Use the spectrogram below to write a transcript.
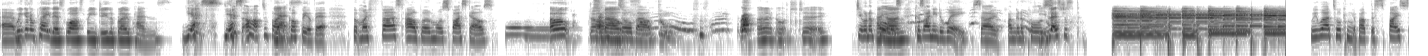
Um, We're gonna play this whilst we do the blow pens. yes, yes, I'll have to find Yes. a copy of it. But my first album was Spice Girls. Oh, doorbell! Doorbell. I don't know what to do. Do you want to pause? Because I need a wee, so I'm going to pause. Let's just. We were talking about the Spice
